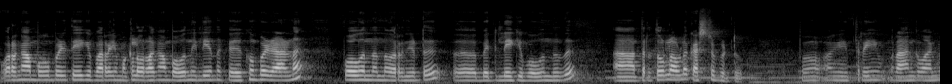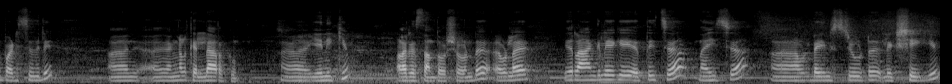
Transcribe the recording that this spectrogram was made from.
ഉറങ്ങാൻ പോകുമ്പോഴത്തേക്ക് പറയും മക്കൾ ഉറങ്ങാൻ പോകുന്നില്ലേ എന്ന് കേൾക്കുമ്പോഴാണ് പോകുന്നെന്ന് പറഞ്ഞിട്ട് ബെഡിലേക്ക് പോകുന്നത്. അത്രത്തോളം അവൾ കഷ്ടപ്പെട്ടു. അപ്പോൾ ഇത്രയും റാങ്ക് വാങ്ങി പഠിച്ചതിൽ ഞങ്ങൾക്കെല്ലാവർക്കും എനിക്കും വളരെ സന്തോഷമുണ്ട്. അവളെ ഈ റാങ്കിലേക്ക് എത്തിച്ച നയിച്ച അവളുടെ ഇൻസ്റ്റിറ്റ്യൂട്ട് ലക്ഷ്യയ്ക്കും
